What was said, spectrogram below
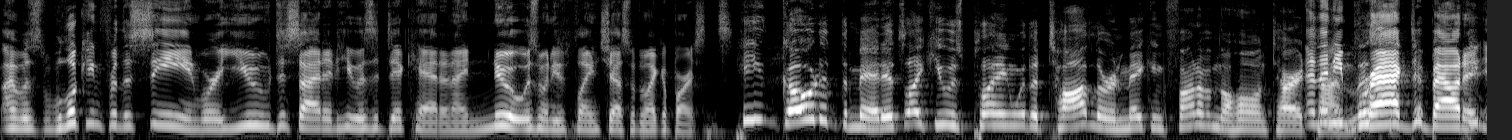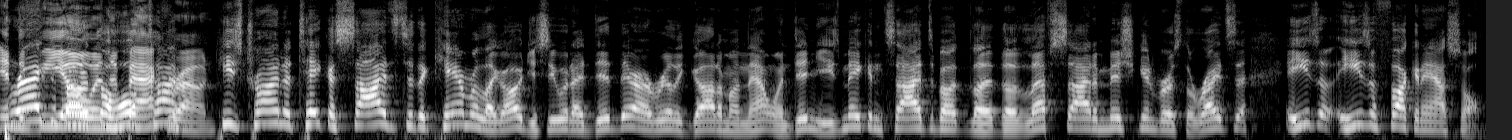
I was looking for the scene where you decided he was a dickhead, and I knew it was when he was playing chess with Micah Parsons. He goaded the man. It's like he was playing with a toddler and making fun of him the whole entire time. And then he Listen, bragged about it in the VO in the the whole time. background. He's trying to take a sides to the camera, like, "Oh, did you see what I did there? I really got him on that one, didn't you?" He's making sides about the, the left side of Michigan versus the right side. He's a he's a fucking asshole.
